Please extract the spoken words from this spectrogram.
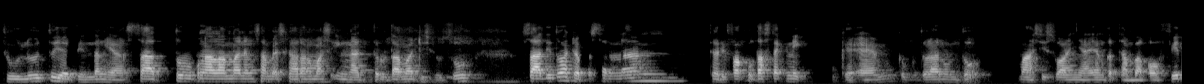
dulu tuh ya bintang ya. Satu pengalaman yang sampai sekarang Mas ingat terutama di susu saat itu ada pesanan dari Fakultas Teknik UGM kebetulan untuk mahasiswanya yang terdampak COVID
